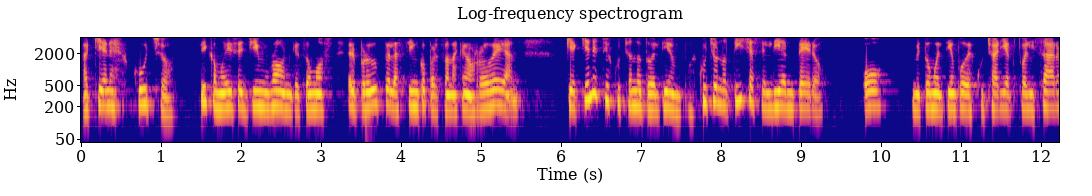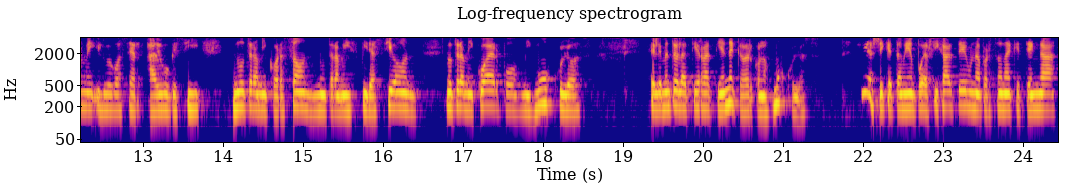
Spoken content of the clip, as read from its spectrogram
¿A quién escucho? ¿Sí? Como dice Jim Rohn, que somos el producto de las cinco personas que nos rodean. ¿Que ¿A quién estoy escuchando todo el tiempo? Escucho noticias el día entero o me tomo el tiempo de escuchar y actualizarme y luego hacer algo que sí nutra mi corazón, nutra mi inspiración, nutra mi cuerpo, mis músculos. El elemento de la tierra tiene que ver con los músculos. ¿sí? Así que también puedes fijarte una persona que tenga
